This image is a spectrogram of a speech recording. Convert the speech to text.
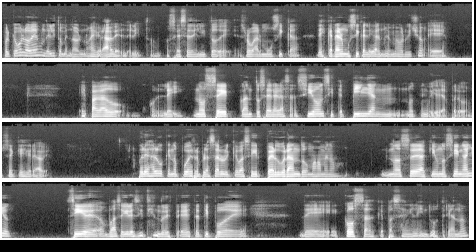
Porque vos lo ves un delito menor, no es grave el delito. O sea, ese delito de robar música descargar música legal, mejor dicho, eh, es pagado con ley. No sé cuánto será la sanción, si te pillan, no tengo idea, pero sé que es grave. Pero es algo que no puedes reemplazarlo y que va a seguir perdurando más o menos, no sé, aquí unos 100 años sigue, va a seguir existiendo este, este tipo de, de cosas que pasan en la industria, ¿no?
